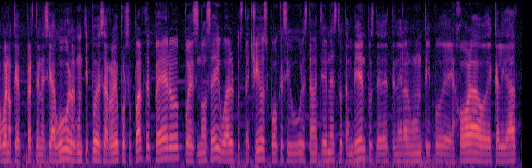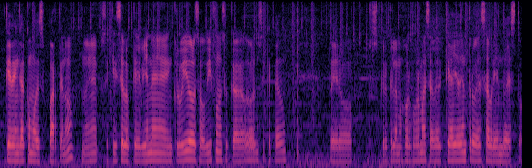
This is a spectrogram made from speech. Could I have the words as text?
o bueno, que pertenecía a Google, algún tipo de desarrollo por su parte, pero pues no sé, igual pues está chido, supongo que si Google está metido en esto también, pues debe tener algún tipo de mejora o de calidad que venga como de su parte, ¿no? Eh, pues aquí dice lo que viene incluido, los audífonos, el cargador, no sé qué pedo, pero pues creo que la mejor forma de saber qué hay adentro es abriendo esto.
